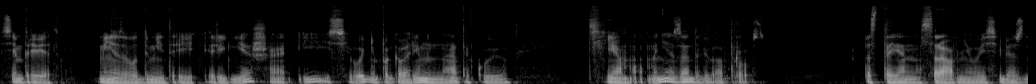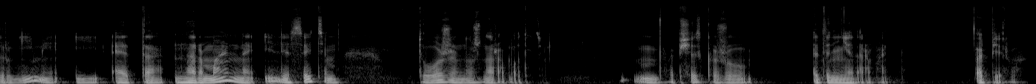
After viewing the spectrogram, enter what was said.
Всем привет! Меня зовут Дмитрий Ригеша, и сегодня поговорим на такую тему. Мне задали вопрос. Постоянно сравнивая себя с другими, и это нормально или с этим тоже нужно работать? Вообще скажу, это ненормально. Во-первых,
